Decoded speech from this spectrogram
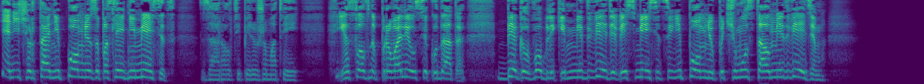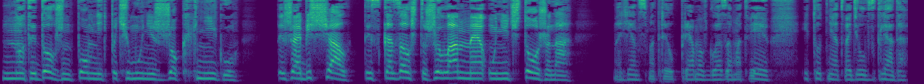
Я ни черта не помню за последний месяц!» Заорал теперь уже Матвей. «Я словно провалился куда-то. Бегал в облике медведя весь месяц и не помню, почему стал медведем. Но ты должен помнить, почему не сжег книгу. Ты же обещал, ты сказал, что желанное уничтожено. Марьян смотрел прямо в глаза Матвею, и тот не отводил взгляда.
